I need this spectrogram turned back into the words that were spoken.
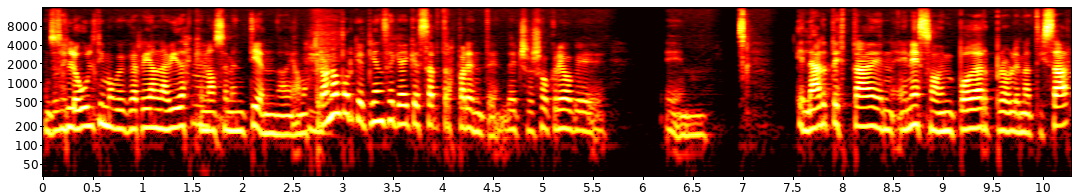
Entonces lo último que querría en la vida es que no se me entienda, digamos. Pero no porque piense que hay que ser transparente. De hecho, yo creo que em, el arte está en, eso, en poder problematizar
